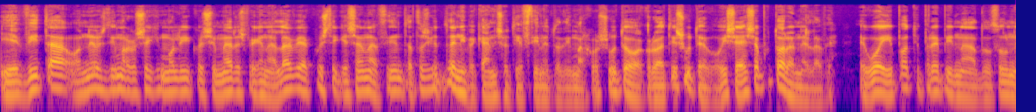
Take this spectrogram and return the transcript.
Η Εβίτα, ο νέος δήμαρχος, έχει μόλι 20 μέρες που έχει αναλάβει. Ακούστηκε σαν να ευθύνεται αυτό, γιατί δεν είπε κανείς ότι ευθύνεται ο δήμαρχος, ούτε ο ακροατής, ούτε εγώ. σα ίσα που τώρα ανέλαβε. Εγώ είπα ότι πρέπει να δοθούν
